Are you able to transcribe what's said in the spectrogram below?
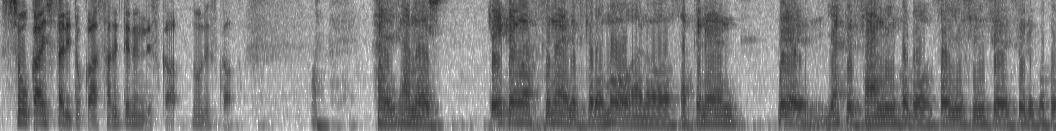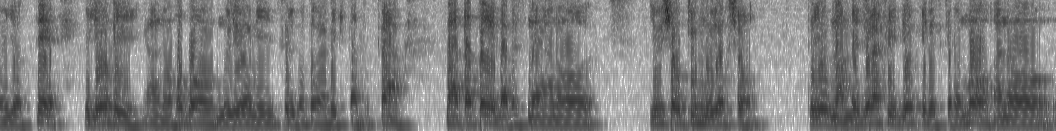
紹介したりとかされてるんですか？どうですか？はいあの経験は少ないですけどもあの昨年で約3人ほどそういう申請することによって医療費あのほぼ無料にすることができたとか、まあ、例えばですねあの重症筋無力症という、まあ、珍しい病気ですけどもあの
